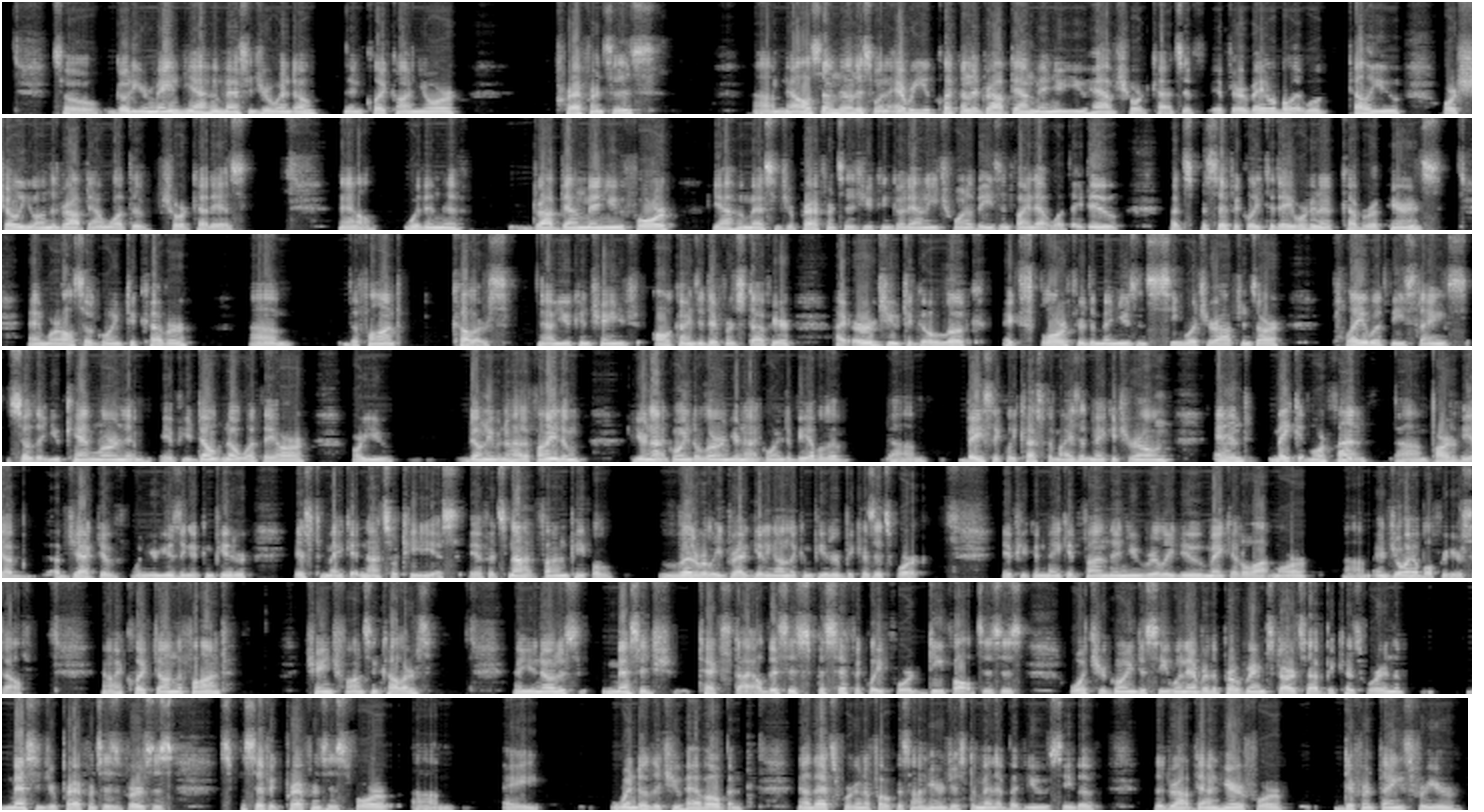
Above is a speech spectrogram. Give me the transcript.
So go to your main Yahoo Messenger window, then click on your preferences um, now also notice whenever you click on the drop-down menu you have shortcuts. If, if they're available it will tell you or show you on the drop-down what the shortcut is. Now within the drop-down menu for Yahoo Messenger preferences you can go down each one of these and find out what they do. But specifically today we're going to cover appearance and we're also going to cover um, the font colors. Now you can change all kinds of different stuff here. I urge you to go look, explore through the menus and see what your options are. Play with these things so that you can learn them. If you don't know what they are or you don't even know how to find them, you're not going to learn. You're not going to be able to um, basically customize it, make it your own, and make it more fun. Um, part of the ob objective when you're using a computer is to make it not so tedious. If it's not fun, people literally dread getting on the computer because it's work. If you can make it fun, then you really do make it a lot more um, enjoyable for yourself. Now I clicked on the font, change fonts and colors. Now you notice message text style. This is specifically for defaults. This is what you're going to see whenever the program starts up because we're in the messenger preferences versus specific preferences for um, a window that you have open. Now that's we're going to focus on here in just a minute, but you see the the drop down here for different things for your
